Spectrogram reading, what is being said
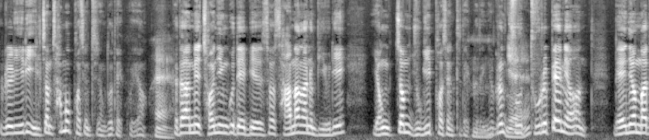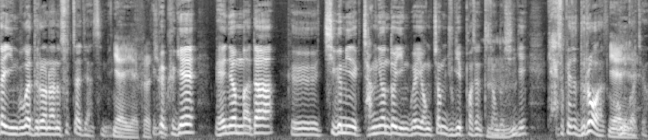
이1.35% 정도 됐고요. 예. 그 다음에 전 인구 대비해서 사망하는 비율이 0.62% 됐거든요. 음. 그럼 두, 예. 둘을 빼면 매년마다 인구가 늘어나는 숫자지 않습니까? 예, 예, 그렇죠. 그러니까 그게 매년마다 그 지금이 작년도 인구의 0.62% 정도씩이 음. 계속해서 늘어온 예, 예. 거죠.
